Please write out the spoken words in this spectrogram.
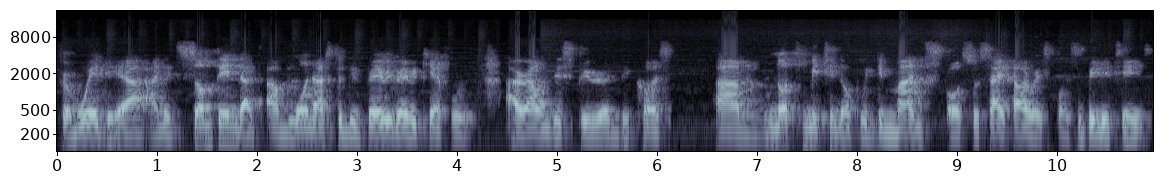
from where they are. And it's something that um, one has to be very, very careful around this period because um, not meeting up with demands or societal responsibilities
